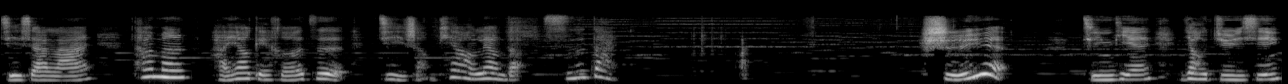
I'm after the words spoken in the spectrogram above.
接下来，他们还要给盒子系上漂亮的丝带。十月，今天要举行。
